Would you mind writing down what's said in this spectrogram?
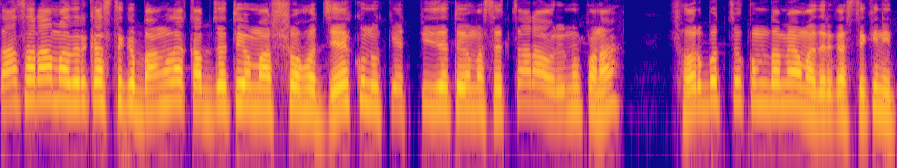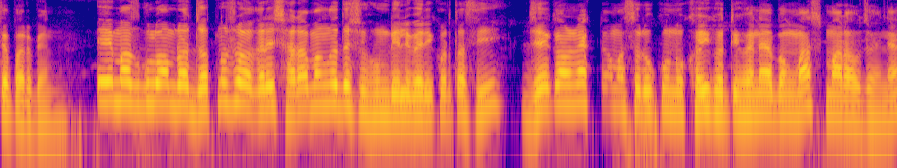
তাছাড়া আমাদের কাছ থেকে বাংলা কাপজাতীয় মাছ সহ যে কোনো কেটপি জাতীয় মাছের চারা অরিনুপনা সর্বোচ্চ কম দামে আমাদের কাছ থেকে নিতে পারবেন। এই মাছগুলো আমরা যত্ন সহকারে সারা বাংলাদেশে হোম ডেলিভারি করতেছি, যে কারণে একটা মাছেরও কোনো ক্ষয়ক্ষতি হয় না এবং মাছ মারাও যায় না।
